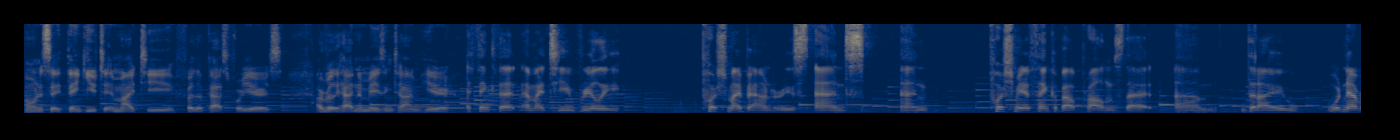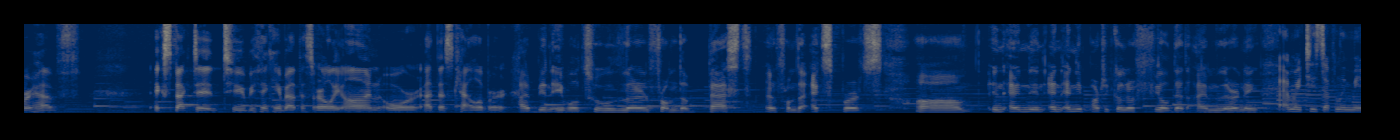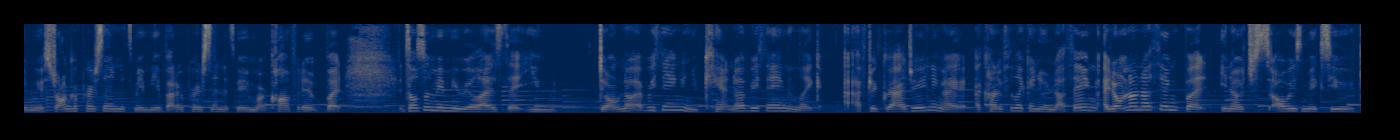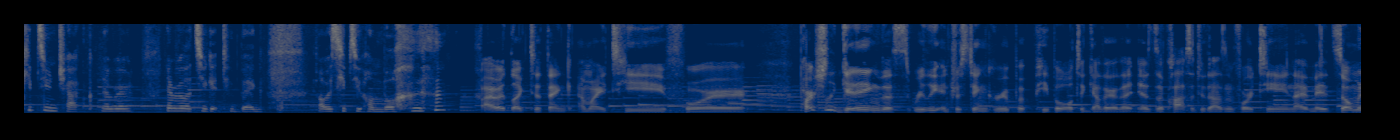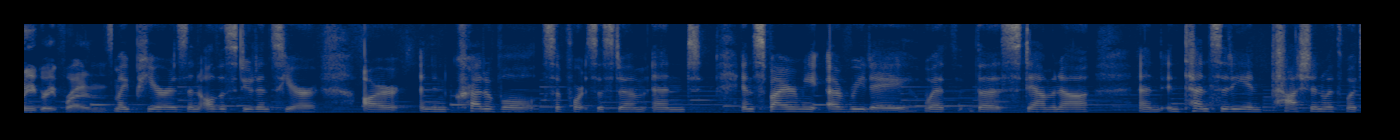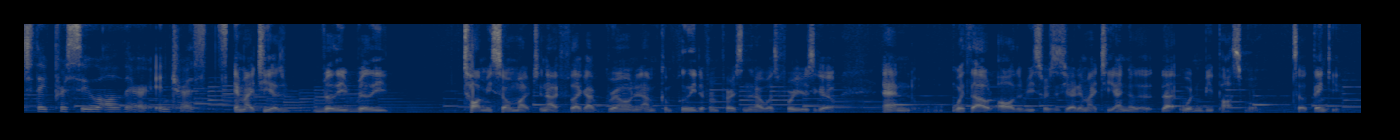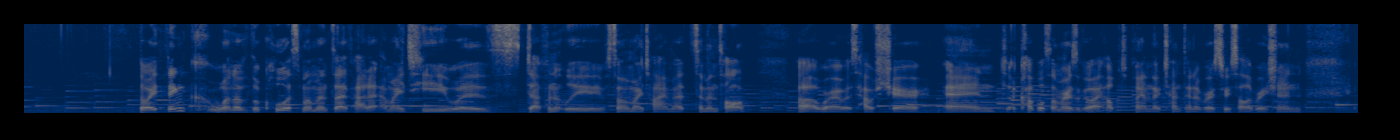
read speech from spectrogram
want to say thank you to MIT for the past four years. I really had an amazing time here. I think that MIT really pushed my boundaries and and pushed me to think about problems that um, that I would never have expected to be thinking about this early on or at this caliber. I've been able to learn from the best and from the experts um, in, in, in, any particular field that I'm learning. MIT's definitely made me a stronger person, it's made me a better person, it's made me more confident, but it's also made me realize that you don't know everything and you can't know everything and like after graduating I, I kind of feel like I know nothing. I don't know nothing, but you know, it just always makes you it keeps you in check. Never never lets you get too big. Always keeps you humble. I would like to thank MIT for partially getting this really interesting group of people together that is the class of 2014. I've made so many great friends. My peers and all the students here are an incredible support system and inspire me every day with the stamina and intensity and passion with which they pursue all their interests. MIT has really, really taught me so much and I feel like I've grown and I'm a completely different person than I was four years ago. And without all the resources here at MIT, I know that that wouldn't be possible. So thank you. So I think one of the coolest moments I've had at MIT was definitely some of my time at Simmons Hall, uh, where I was house chair. And a couple summers ago, I helped plan their 10th anniversary celebration.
